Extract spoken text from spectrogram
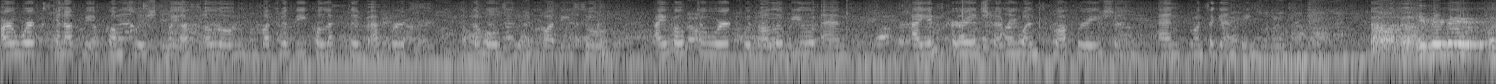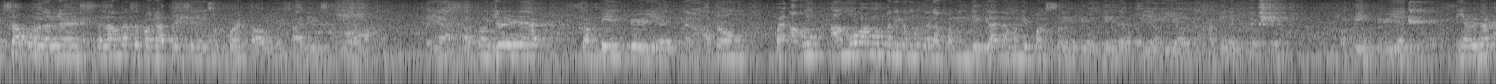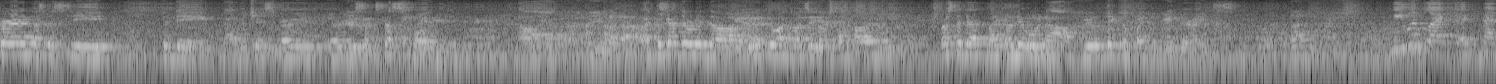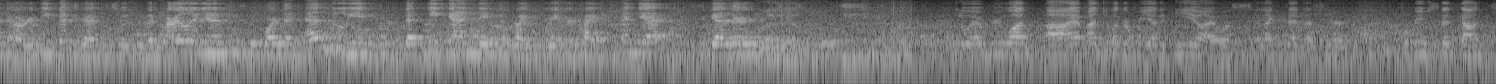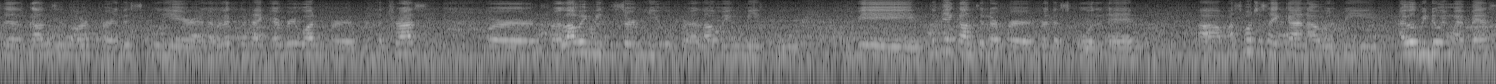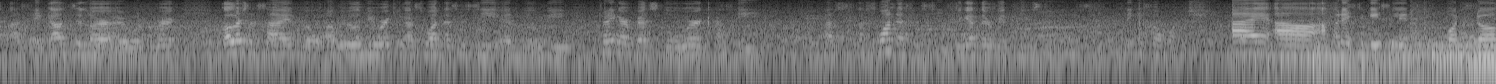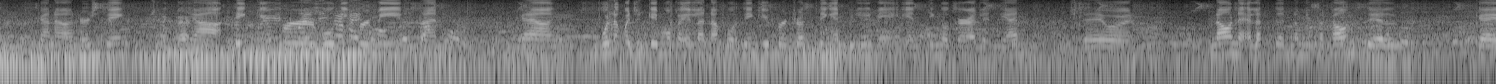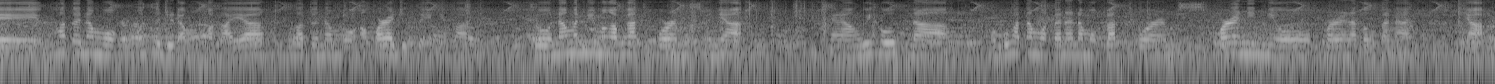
our works cannot be accomplished by us alone, but with the collective efforts of the whole student body. So I hope to work with all of you and I encourage everyone's cooperation. And once again, thank you. Hey baby, what's up all learners? Salamat sa paghatag sa inyong support o pagsalig sa mga kaya sa atong during the campaign period na atong akong amo ang panigamutan na panindigan na maging pagsulti hindi na to iyaw na kami nag-election campaign period. Kanya with the current SSC today, which is very very successful and together with the 21 councilors and our President Michael Leona, we will take the fight to greater heights. We would like to extend our deepest gratitude to the Carolinians who supported and believe that we can take the fight to greater heights. And yes, together we will. Hello everyone, uh, I'm Angela Gabriel Litillo. I was elected as your Supreme Student Council Councilor for this school year and I would like to thank everyone for, for the trust, for, for allowing me to serve you, for allowing me to, to be a to be a counselor for, for the school and um, as much as I can I will be I will be doing my best as a counselor. I will work colors aside, we'll, uh, we will be working as one SSC and we'll be trying our best to work as a as, as one SSC together with you students. Thank you so much. Hi, uh, ako rin si Kayselyn Bondok, kana nursing. Yeah, thank you for voting for me. Bisan, kanang wala pa dyan kay mo kailan ako. Thank you for trusting and believing in Tingog Carolinian. Dayon, now na elected namin sa council, kay buhaton na mo unsa jud ang mga makaya, buhaton na mo ang para jud sa inyo ha. So naman may mga platforms unya kanang we hope na mabuhat na mo tanan na mo platforms para ninyo, para natong tanan nya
